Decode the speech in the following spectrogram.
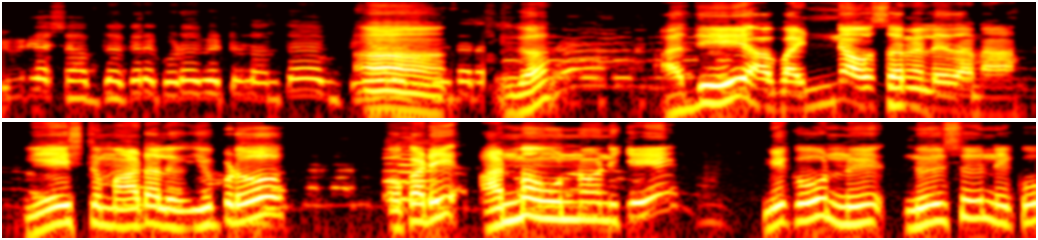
యూరియా షాప్ దగ్గర గొడవ పెట్టులంతా ఆ, ఇక అది అవన్నీ అవసరం లేదన్న. వేస్ట్ మాటలు. ఇప్పుడు ఒకటి అన్మ ఉన్నోనికి మీకు న్యూ- న్యూస్ నీకు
